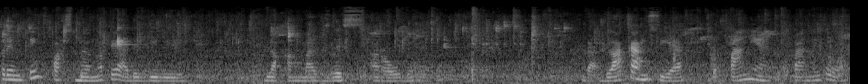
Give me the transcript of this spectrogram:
printing pas banget ya ada di belakang majelis Araudah itu. Nggak belakang sih ya depannya depan itu loh.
